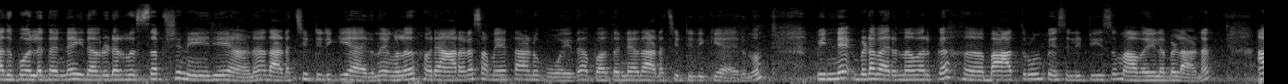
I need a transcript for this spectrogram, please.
അതുപോലെ തന്നെ ഇത് അവരുടെ റിസപ്ഷൻ ഏരിയയാണ് അത് അടച്ചിട്ടിരിക്കുകയായിരുന്നു. ഞങ്ങൾ ഒരു ആറര സമയത്താണ് പോയത്. അപ്പോൾ തന്നെ അത് അടച്ചിട്ടിരിക്കുകയായിരുന്നു. പിന്നെ ഇവിടെ വരുന്നവർക്ക് ബാത്റൂം ഫെസിലിറ്റീസും അവൈലബിൾ ആണ്. ആ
